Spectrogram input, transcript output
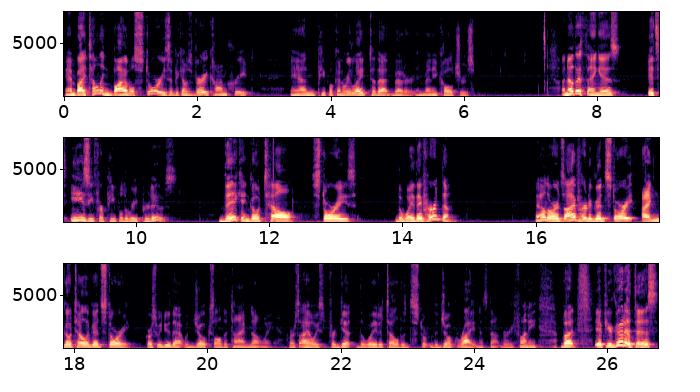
And by telling Bible stories, it becomes very concrete. And people can relate to that better in many cultures. Another thing is, it's easy for people to reproduce they can go tell stories the way they've heard them. In other words, I've heard a good story, I can go tell a good story. Of course, we do that with jokes all the time, don't we? Of course, I always forget the way to tell the, the joke right, and it's not very funny. But if you're good at this,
